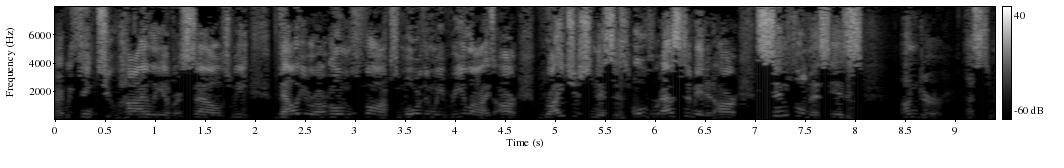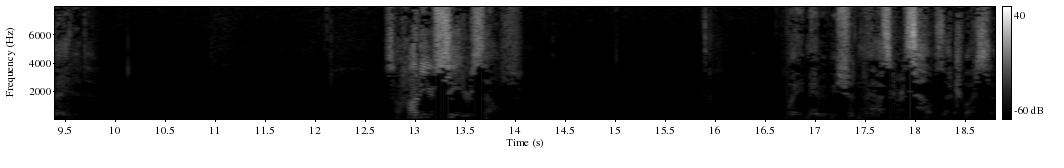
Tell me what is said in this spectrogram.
Right? We think too highly of ourselves. We value our own thoughts more than we realize. Our righteousness is overestimated. Our sinfulness is underestimated. So, how do you see yourself? Wait, maybe we shouldn't ask ourselves that question.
